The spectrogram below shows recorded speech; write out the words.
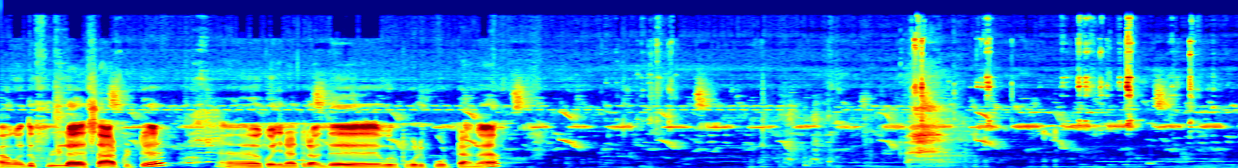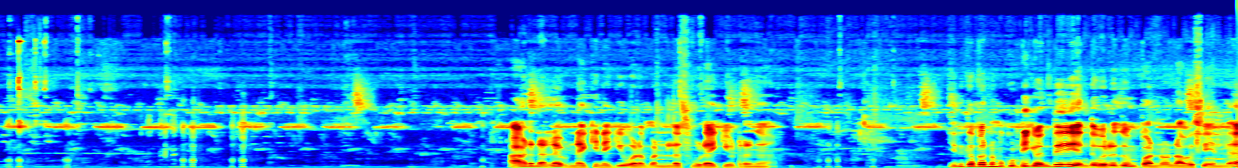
அவங்க வந்து ஃபுல்லாக சாப்பிட்டுட்டு கொஞ்ச நேரத்தில் வந்து உறுப்பு கொடி போட்டாங்க. ஆடு நல்லா இப்படி நக்கி நக்கி உடம்ப நல்லா சூடாக்கி விட்ருங்க இதுக்கப்புறம் நம்ம குட்டிக்கு வந்து எந்த ஒரு இதுவும் பண்ணணுன்னு அவசியம் இல்லை.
